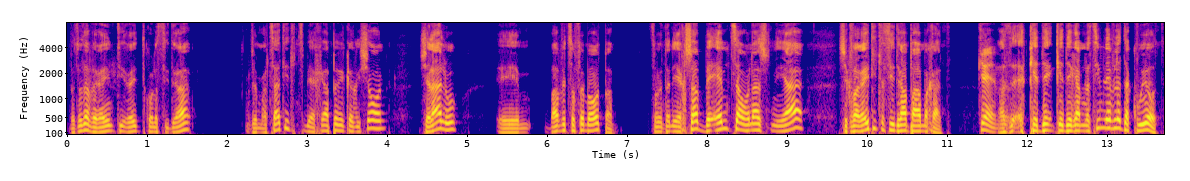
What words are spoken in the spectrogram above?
ואתה יודע, וראיתי ראיתי את כל הסדרה, ומצאתי את עצמי אחרי הפרק הראשון שלנו, אמ, בא וצופה בה עוד פעם. זאת אומרת, אני עכשיו באמצע העונה השנייה, שכבר ראיתי את הסדרה פעם אחת. כן, אז אה, כדי, כדי גם לשים לב לדקויות.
